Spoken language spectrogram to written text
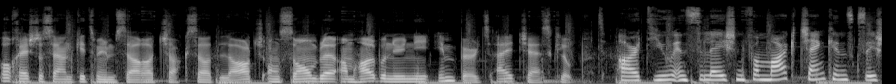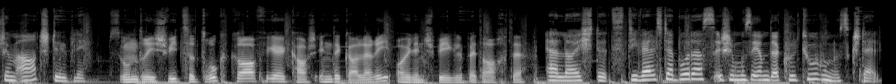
Orchestersound gibt es mit dem Sarah Jacksad Large Ensemble am halben neun im Bird's Eye Jazz Club. Die Art U Installation von Mark Jenkins siehst du im Artstübli. Besondere Schweizer Druckgrafiken kannst du in der Galerie Eulenspiegel betrachten. Erleuchtet. Die Welt der Buddhas ist im Museum der Kulturen ausgestellt.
